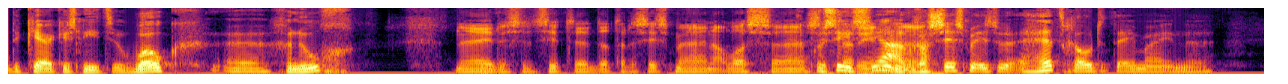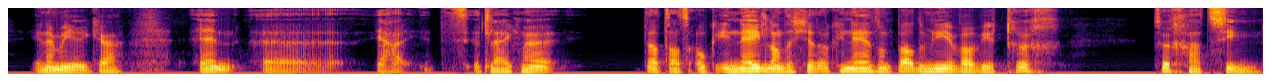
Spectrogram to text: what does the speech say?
De kerk is niet woke genoeg. Nee, dus het zit, dat racisme en alles Precies, ja. racisme is het grote thema in, eh, in Amerika. En eh, ja, het, het lijkt me dat dat ook in Nederland, dat je dat ook in Nederland op een bepaalde manier wel weer terug, terug gaat zien.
